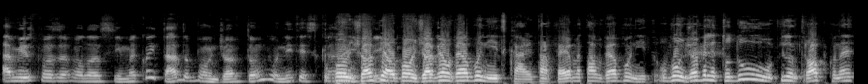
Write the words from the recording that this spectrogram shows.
A minha esposa falou assim, mas coitado do Bon Jovi, tão bonito esse cara. O Bon Jovi, é, o bon Jovi é um véu bonito, cara. Ele tá velho, mas tá um véu bonito. O Bon Jovi ele é todo filantrópico, né?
